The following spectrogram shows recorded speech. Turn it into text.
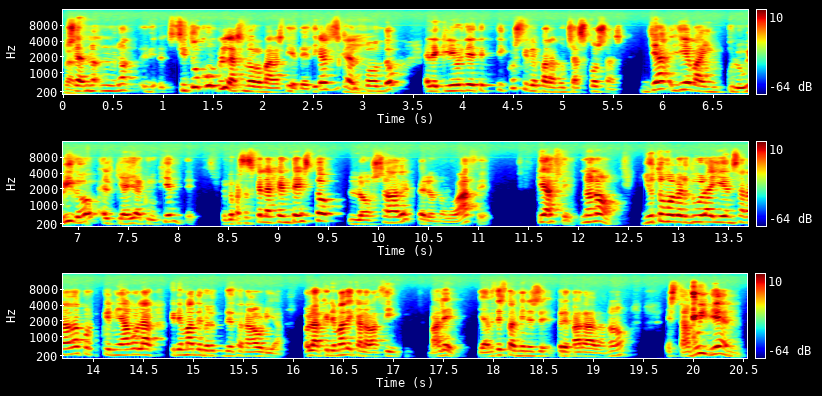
O sea, no- no- si tú cumples las normas dietéticas, es que en el Mm. fondo el equilibrio dietético sirve para muchas cosas. Ya lleva incluido el que haya crujiente. Lo que pasa es que la gente esto lo sabe, pero no lo hace. ¿Qué hace? No, no, yo tomo verdura y ensalada porque me hago la crema de, de zanahoria o la crema de calabacín, ¿vale? Y a veces también es preparada, ¿no? Está muy bien,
